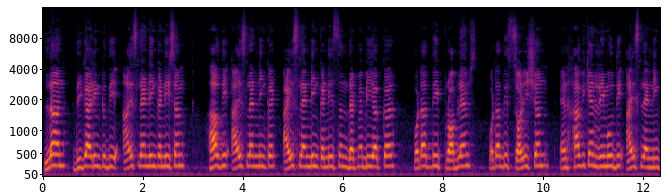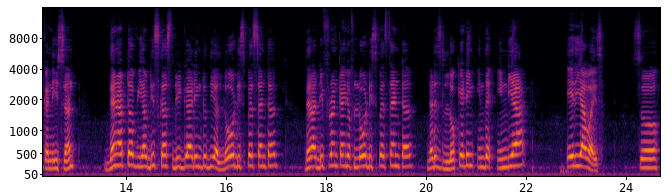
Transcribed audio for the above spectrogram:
learned regarding to the islanding condition, how the islanding, ice landing condition that may be occur, what are the problems, what are the solution and how we can remove the islanding condition. Then after we have discussed regarding to the low dispatch center, there are different kind of low dispatch center that is locating in the India area wise. So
